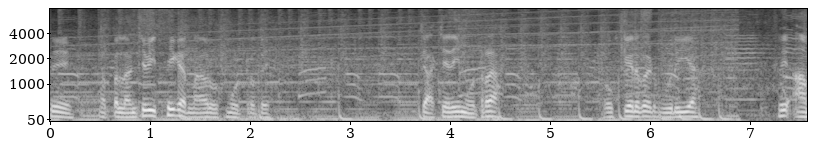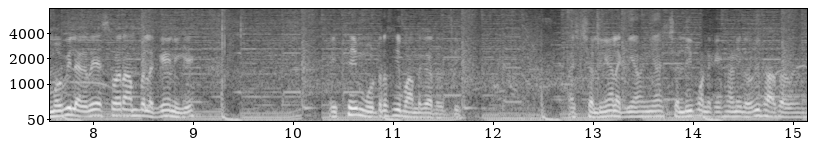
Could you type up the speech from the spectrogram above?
ਤੇ ਆਪਾਂ ਲੰਚ ਵੀ ਇੱਥੇ ਹੀ ਕਰਨਾ ਰੋ ਮੋਟਰ ਤੇ। ਚਾਚੇ ਦੀ ਮੋਟਰ ਆ। ਓਕੇ ਰਿਪੋਰਟ ਪੂਰੀ ਆ। ਤੇ ਅੰਬ ਵੀ ਲੱਗਦੇ ਇਸ ਵਾਰ ਅੰਬ ਲੱਗੇ ਨਹੀਂਗੇ ਇੱਥੇ ਹੀ ਮੋਟਰ ਸੀ ਬੰਦ ਕਰ ਦਿੱਤੀ। ਆ ਛੱਲੀਆਂ ਲੱਗੀਆਂ ਹੋਈਆਂ, ਛੱਲੀ ਭੁੰਨ ਕੇ ਖਾਣੀ ਤਾਂ ਉਹ ਵੀ ਖਾ ਸਕਦੇ ਨੇ।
